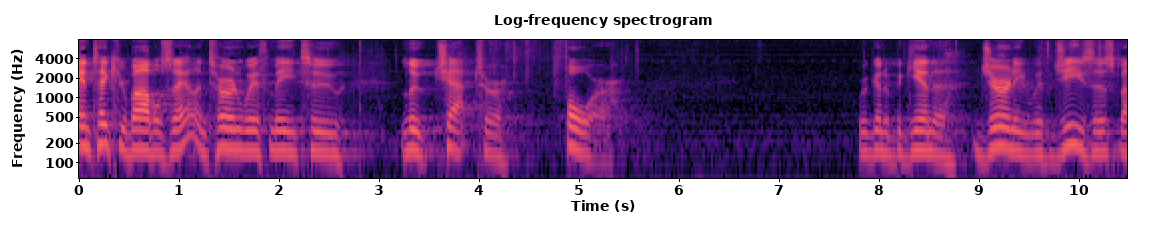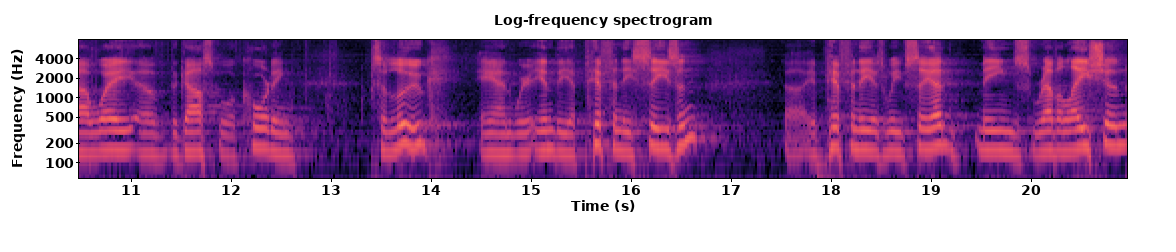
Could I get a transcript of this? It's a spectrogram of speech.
And take your Bibles now and turn with me to Luke chapter 4. We're going to begin a journey with Jesus by way of the gospel according to Luke, and we're in the Epiphany season. Uh, Epiphany, as we've said, means revelation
